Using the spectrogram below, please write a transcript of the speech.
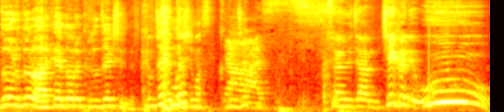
Dur dur arkaya doğru kırılacak şimdi. Kırılacak mı? Taşımaz. Kırılacak. Ya söyleyeceğim. Çek hadi. Uuu.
